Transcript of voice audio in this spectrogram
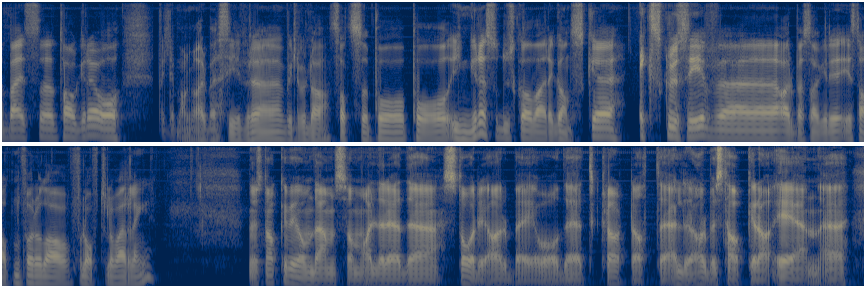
arbeidstagere. Og veldig mange arbeidsgivere vil vel da satse på, på yngre, så du skal være ganske eksklusiv eh, arbeidstaker i staten for å da få lov til å være lenger. Nå snakker vi om dem som allerede står i arbeid, og det er klart at eldre arbeidstakere er en eh,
